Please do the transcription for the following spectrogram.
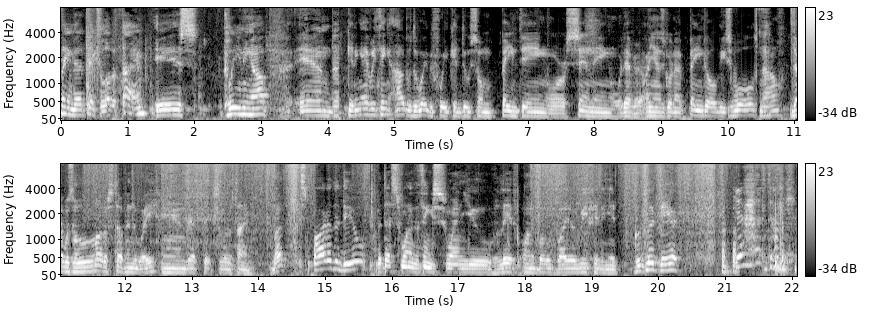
Something that takes a lot of time is cleaning up and getting everything out of the way before you can do some painting or sanding or whatever. Anja is gonna paint all these walls now. There was a lot of stuff in the way and that takes a lot of time. But it's part of the deal. But that's one of the things when you live on a boat while you're refitting it. Good luck dear. yeah, dank je.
